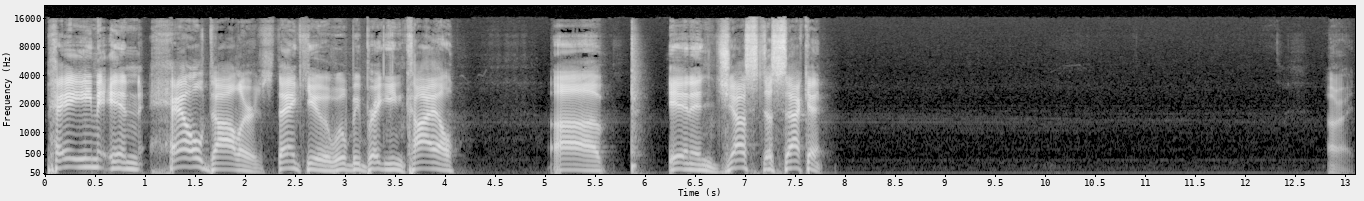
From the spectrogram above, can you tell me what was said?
paying in hell dollars. Thank you. We'll be bringing Kyle uh, in in just a second. All right.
